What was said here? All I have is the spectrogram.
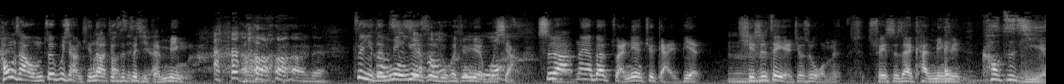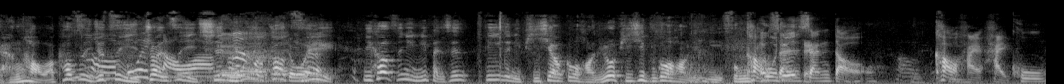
通常我们最不想听到就是自己的命了，对，自己的命越是如何就越不想。是啊，那要不要转念去改变？其实这也就是我们随时在看命哎运。靠自己也很好啊，靠自己就自己赚自己吃。你如果靠子女，你靠子女，你本身第一个你脾气要够好，你如果脾气不够好，你你疯掉。靠我觉得山山倒，靠海海枯，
